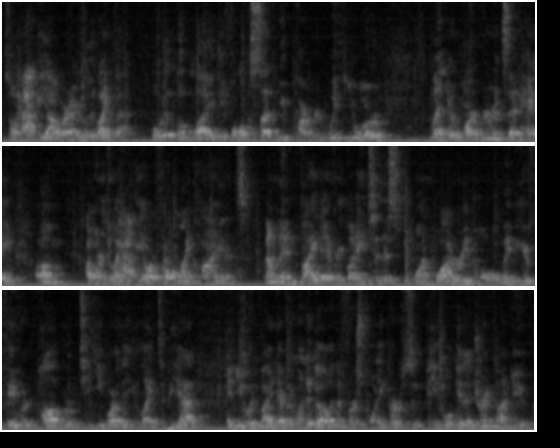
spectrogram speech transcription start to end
So happy hour, I really like that. What would it look like if all of a sudden you partnered with your lender partner and said, hey, um, I want to do a happy hour for all my clients, and I'm going to invite everybody to this one watering hole, maybe your favorite pub or tiki bar that you like to be at, and you invite everyone to go, and the first 20 person people get a drink on you.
